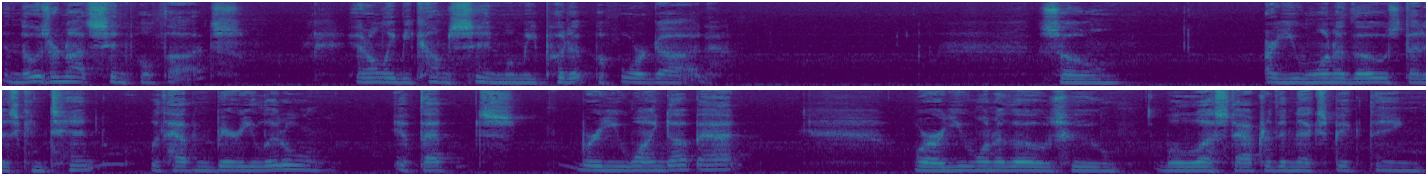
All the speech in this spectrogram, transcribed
And those are not sinful thoughts. It only becomes sin when we put it before God. So, are you one of those that is content with having very little if that's where you wind up at? Or are you one of those who will lust after the next big thing?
